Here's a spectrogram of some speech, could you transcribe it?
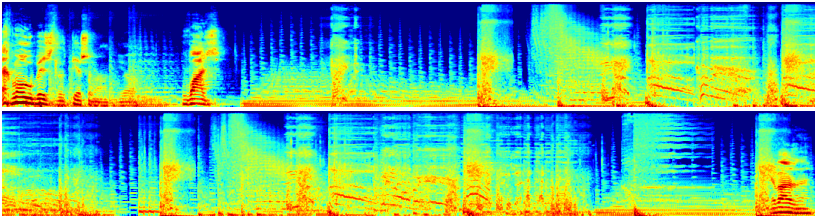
Jak mogło być pierwszy raz, jo. Uważaj. Nieważne.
